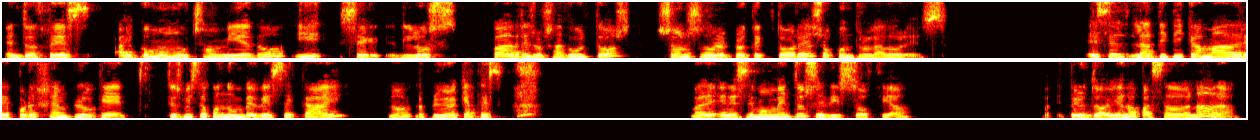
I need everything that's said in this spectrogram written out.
entonces hay como mucho miedo y los padres, los adultos, son sobreprotectores o controladores es la típica madre, por ejemplo, que tú has visto cuando un bebé se cae, ¿no? Lo primero que hace es, ¿vale? En ese momento se disocia, pero todavía no ha pasado nada.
